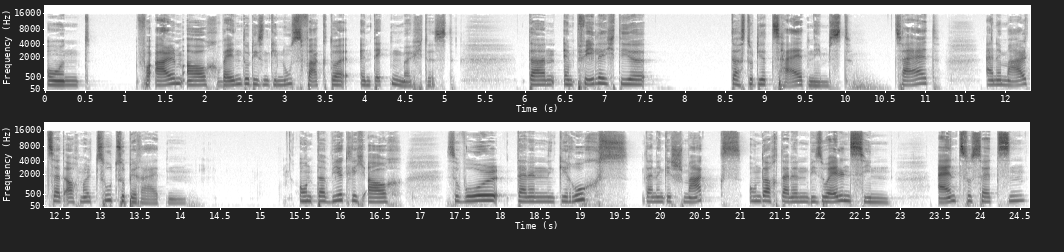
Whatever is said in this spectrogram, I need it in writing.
Und vor allem auch, wenn du diesen Genussfaktor entdecken möchtest, dann empfehle ich dir, dass du dir Zeit nimmst. Zeit, eine Mahlzeit auch mal zuzubereiten und da wirklich auch sowohl deinen Geruchs, deinen Geschmacks und auch deinen visuellen Sinn einzusetzen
